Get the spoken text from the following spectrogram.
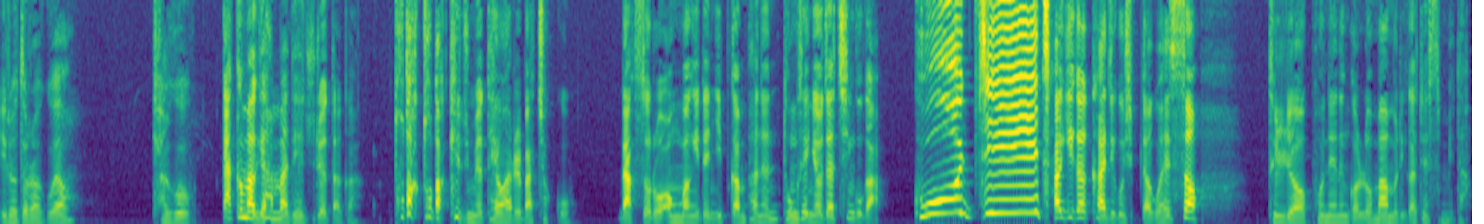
이러더라고요. 결국 따끔하게 한마디 해주려다가 토닥토닥 해주며 대화를 마쳤고 낙서로 엉망이 된 입간판은 동생 여자친구가 굳이 자기가 가지고 싶다고 해서 들려 보내는 걸로 마무리가 됐습니다.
